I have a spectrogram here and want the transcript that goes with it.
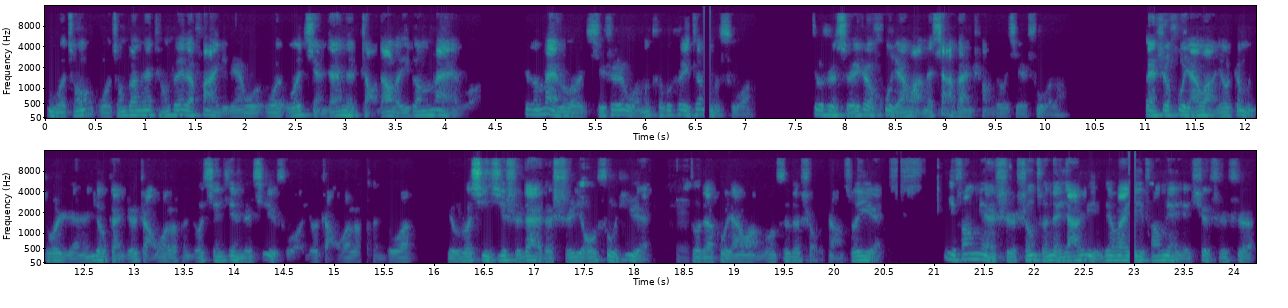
我从我从刚才腾飞的话里边，我我我简单的找到了一个脉络。这个脉络其实我们可不可以这么说，就是随着互联网的下半场都结束了，但是互联网又这么多人，又感觉掌握了很多先进的技术，又掌握了很多，比如说信息时代的石油数据，都在互联网公司的手上，所以。一方面是生存的压力，另外一方面也确实是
